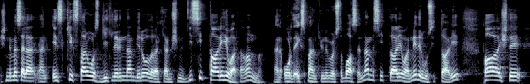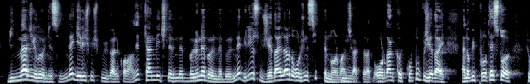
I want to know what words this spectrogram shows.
şimdi mesela yani eski Star Wars geeklerinden biri olarak yani şimdi bir Sith tarihi var tamam mı? Yani orada Expand Universe'da bahsedilen bir Sith tarihi var. Nedir bu Sith tarihi? Ta işte binlerce yıl öncesinde gelişmiş bir uygarlık olan Sith kendi içlerinde bölüne bölüne bölüne biliyorsun Jedi'lar da orijinali Sith'tir normal Hmm. şartlar altında. Oradan ko- kopup Jedi yani o bir protesto şu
